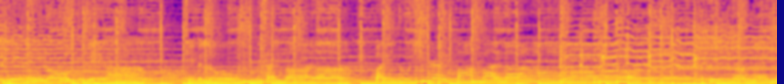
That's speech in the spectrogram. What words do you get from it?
တကယ်တော့စပယ်ဟာထေကလုံးမဆိုင်ပါပိုင်သူရှိတဲ့ပါပါလားအပညာမဲ့ည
